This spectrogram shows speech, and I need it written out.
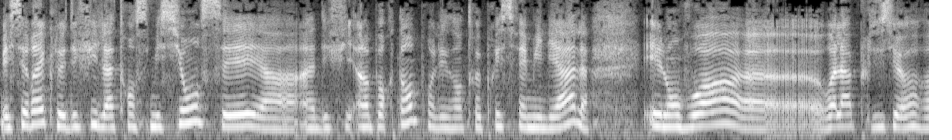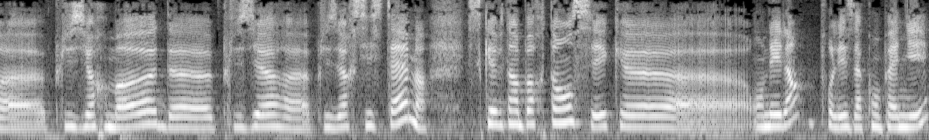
Mais c'est vrai que le défi de la transmission, c'est euh, un défi important pour les entreprises familiales. Et l'on voit, euh, voilà, plusieurs, euh, plusieurs modes, plusieurs, plusieurs systèmes. Ce qui est important, c'est que on est là pour les accompagner.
